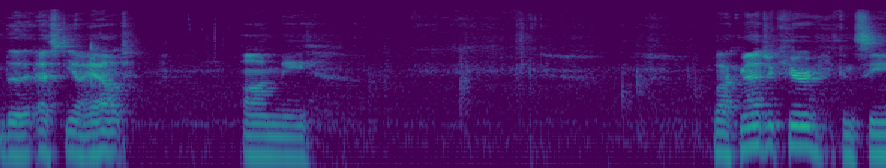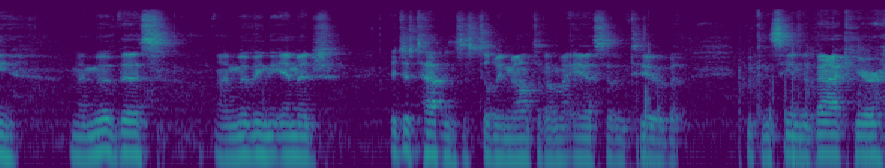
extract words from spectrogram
the SDI out on the Blackmagic here. You can see when I move this, I'm moving the image. It just happens to still be mounted on my A7S II, but you can see in the back here,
